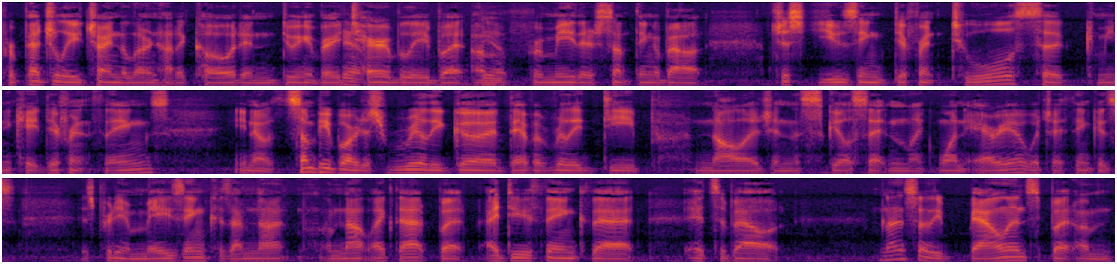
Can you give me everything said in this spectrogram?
perpetually trying to learn how to code and doing it very yeah. terribly. But um, for me, there's something about just using different tools to communicate different things you know, some people are just really good. They have a really deep knowledge and the skill set in like one area, which I think is is pretty amazing because I'm not I'm not like that. But I do think that it's about not necessarily balance, but um,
